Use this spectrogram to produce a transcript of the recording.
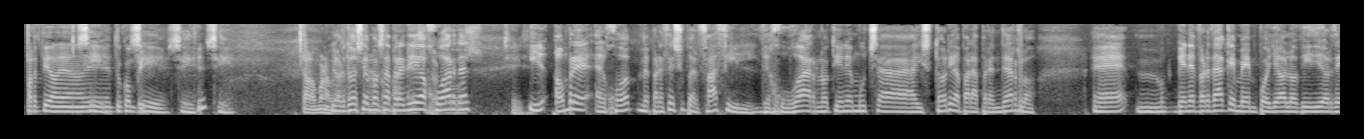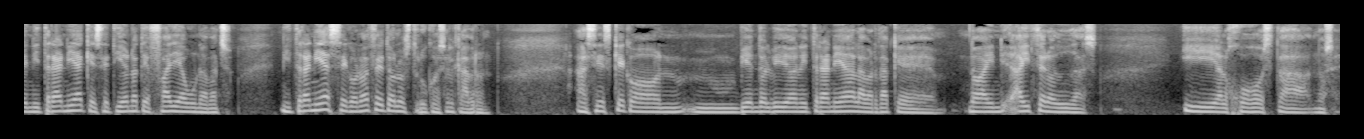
partida de, Sí, de tu compi? sí, sí, sí. Claro, bueno, Los dos no, hemos no, aprendido a jugar. tal. Sí, sí. Y, hombre, el juego me parece súper fácil de jugar, no tiene mucha historia para aprenderlo. Eh, mm, bien es verdad que me he empollado los vídeos de Nitrania, que ese tío no te falla una, macho. Nitrania se conoce todos los trucos, el cabrón. Así es que con mm, viendo el vídeo de Nitrania, la verdad que no hay, hay cero dudas. Y el juego está, no sé.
